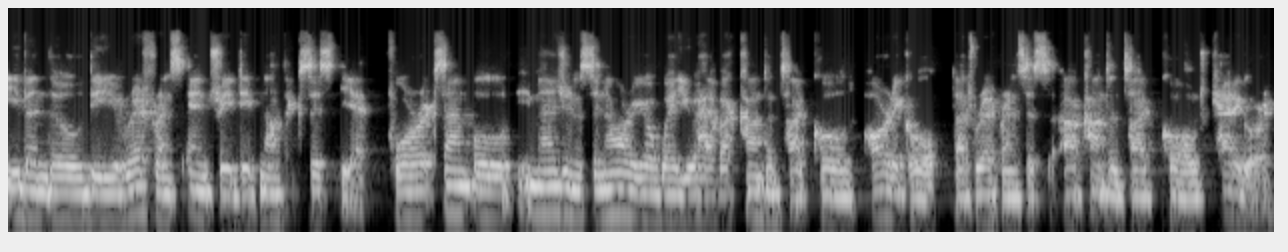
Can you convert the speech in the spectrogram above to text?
even though the reference entry did not exist yet. For example, imagine a scenario where you have a content type called article that references a content type called category.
